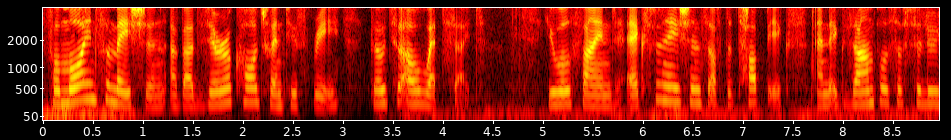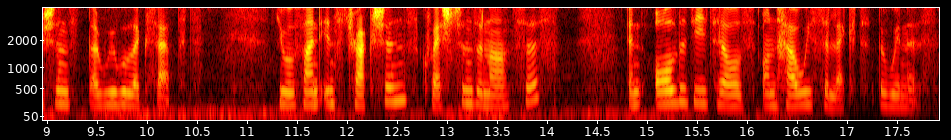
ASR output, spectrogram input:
For more information about Zero Call 23, go to our website. You will find explanations of the topics and examples of solutions that we will accept. You will find instructions, questions and answers, and all the details on how we select the winners.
